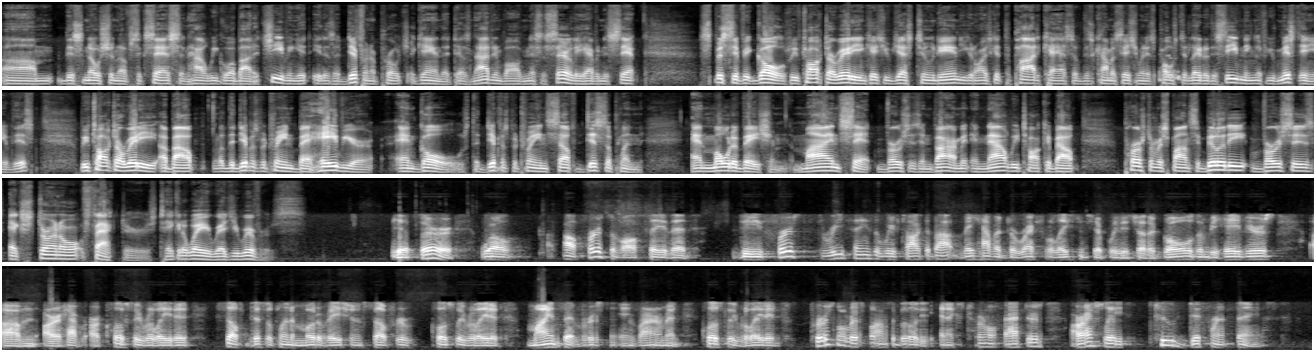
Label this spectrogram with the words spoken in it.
um, this notion of success and how we go about achieving it. It is a different approach, again, that does not involve necessarily having to set specific goals. We've talked already, in case you've just tuned in, you can always get the podcast of this conversation when it's posted later this evening if you've missed any of this. We've talked already about the difference between behavior and goals, the difference between self discipline and motivation, mindset versus environment. And now we talk about personal responsibility versus external factors. Take it away, Reggie Rivers. Yes, sir. Well, I'll first of all say that the first three things that we've talked about, they have a direct relationship with each other. Goals and behaviors um, are have are closely related. Self discipline and motivation, self closely related. Mindset versus environment, closely related personal responsibility and external factors are actually two different things.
